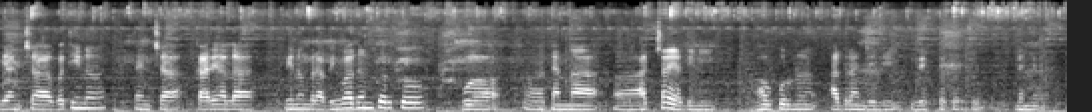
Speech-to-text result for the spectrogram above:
यांच्या वतीनं त्यांच्या कार्याला विनम्र अभिवादन करतो व त्यांना आजच्या या दिनी भावपूर्ण आदरांजली व्यक्त करतो. धन्यवाद.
